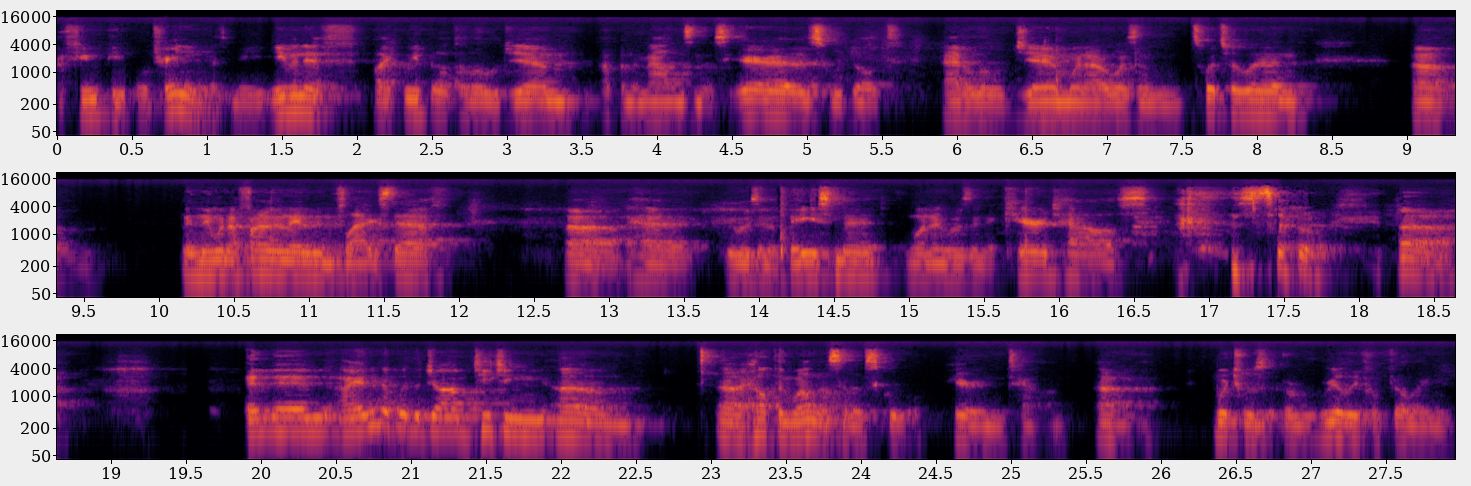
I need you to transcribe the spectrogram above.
a few people training with me. Even if like we built a little gym up in the mountains in the Sierras, we built had a little gym when I was in Switzerland. Um, and then when I finally landed in Flagstaff, uh, I had it was in a basement. One it was in a carriage house. so, uh, and then I ended up with a job teaching um, uh, health and wellness at a school here in town, uh, which was a really fulfilling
